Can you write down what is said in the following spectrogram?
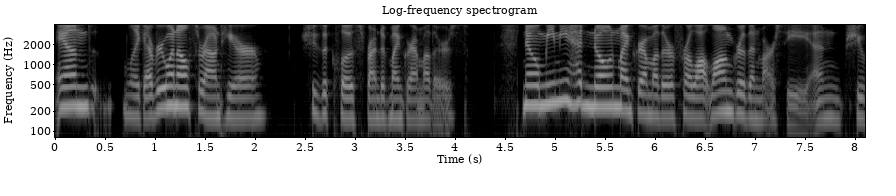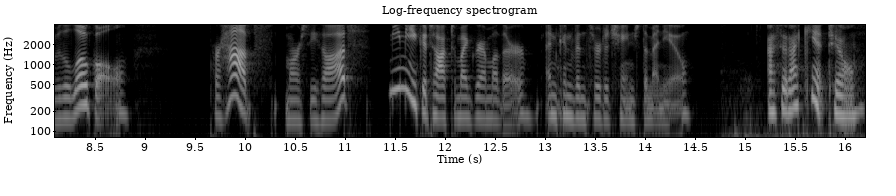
And, like everyone else around here, she's a close friend of my grandmother's. No, Mimi had known my grandmother for a lot longer than Marcie, and she was a local. Perhaps, Marcie thought, Mimi could talk to my grandmother and convince her to change the menu. I said, I can't tell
